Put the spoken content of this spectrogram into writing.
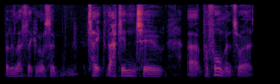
but unless they can also take that into uh, performance work,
